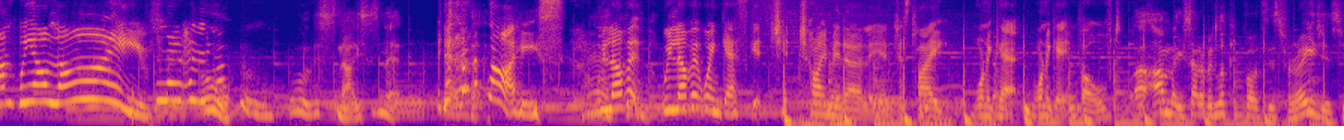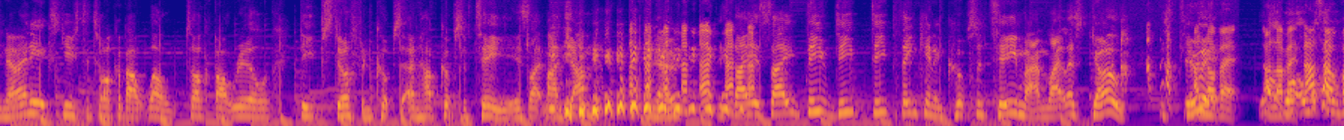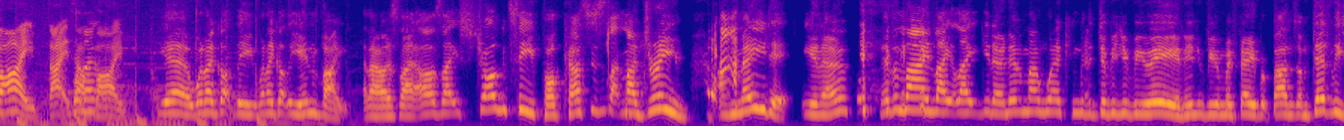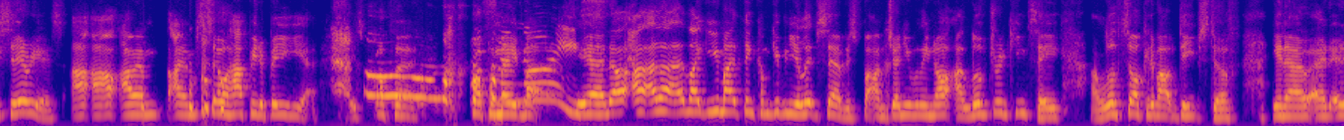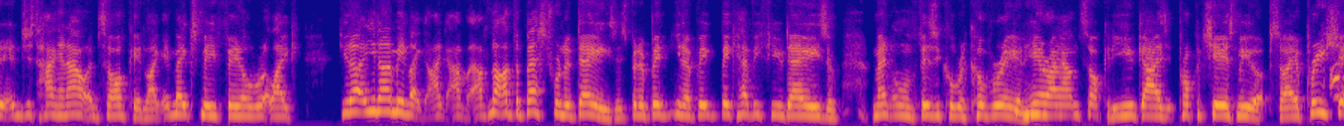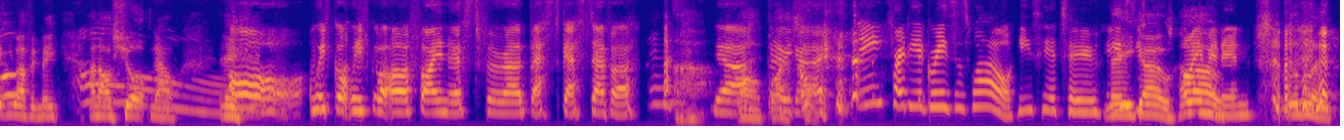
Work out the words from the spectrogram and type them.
And we are live. Hello, hello. Ooh, ooh, this is nice, isn't it? nice. we love cool. it. We love it when guests get ch- chime in early and just like want to get want to get involved. Well, I'm excited. I've been looking forward to this for ages. You know, any excuse to talk about well, talk about real deep stuff and cups and have cups of tea is like my jam. you know, it's like it's like deep, deep, deep thinking and cups of tea, man. Like, let's go. Let's do I it. love it. I love what- it. That's what- our vibe. That is our I- vibe. Yeah, when I got the when I got the invite, and I was like, I was like, strong tea podcast. This is like my dream. I've made it. You know, never mind like like you know, never mind working with the WWE and interviewing my favorite bands. I'm deadly serious. I I, I am I am so happy to be here. It's oh, proper. Oh, proper so made ma- nice. Yeah, no, I, I, like you might think I'm giving you lip service, but I'm genuinely not. I love drinking tea. I love talking about deep stuff, you know, and, and just hanging out and talking. Like it makes me feel like, you know, you know what I mean. Like I, I've I've not had the best run of days. It's been a big, you know, big big heavy few days of mental and physical recovery, and here mm-hmm. I am talking to you guys. It proper cheers me up. So I appreciate you having me, and I'll shut up now. Oh. Eh. Oh, we've got we've got our finest for uh, best guest ever. Ah, yeah, Oh, there we go. bless See, Freddie agrees as well. He's here too. He's There you go. Chiming Hello. in. Lovely.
